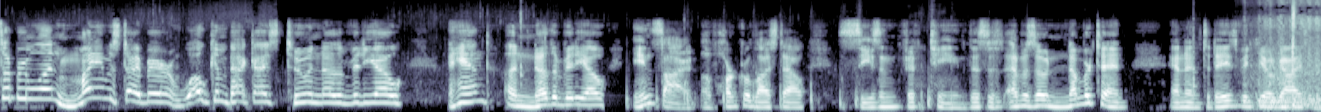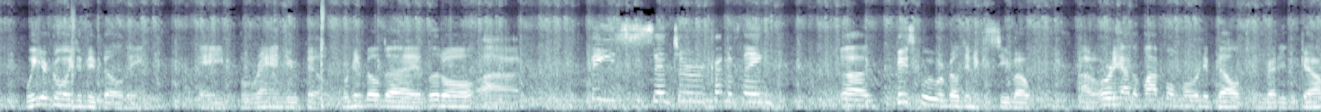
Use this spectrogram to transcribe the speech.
What's up everyone, my name is Ty Bear and welcome back guys to another video and another video inside of Hardcore Lifestyle Season 15. This is episode number 10 and in today's video guys, we are going to be building a brand new build. We're going to build a little uh, base center kind of thing. Uh, basically we're building a gazebo. Uh, already have the platform already built and ready to go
